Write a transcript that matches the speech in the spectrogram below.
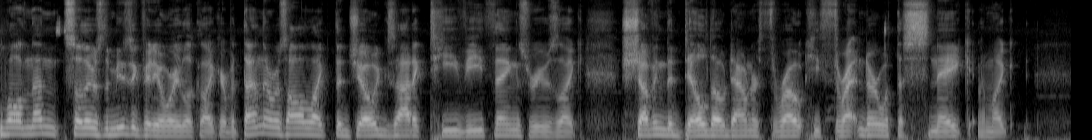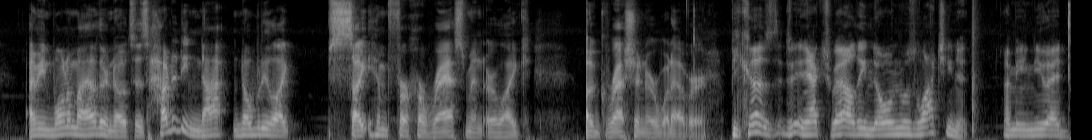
"Well," and then so there was the music video where he looked like her, but then there was all like the Joe Exotic TV things where he was like shoving the dildo down her throat. He threatened her with the snake, and I'm like, I mean, one of my other notes is how did he not? Nobody like cite him for harassment or like aggression or whatever. Because in actuality, no one was watching it. I mean, you had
